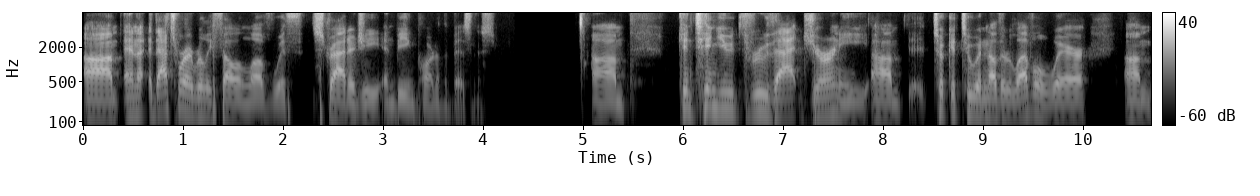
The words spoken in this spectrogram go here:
Um, and that's where I really fell in love with strategy and being part of the business. Um, continued through that journey, um, took it to another level where um,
